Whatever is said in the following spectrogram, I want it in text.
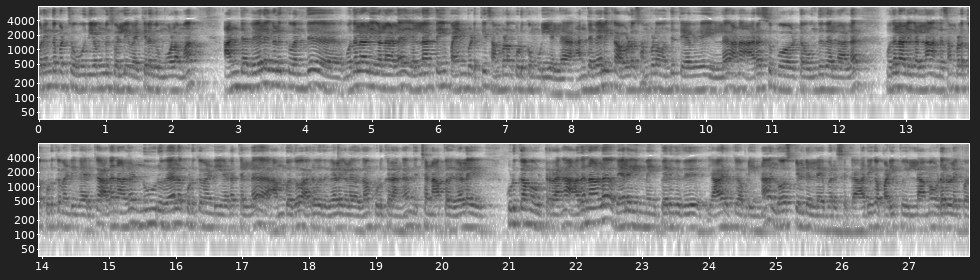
குறைந்தபட்ச ஊதியம்னு சொல்லி வைக்கிறது மூலமாக அந்த வேலைகளுக்கு வந்து முதலாளிகளால் எல்லாத்தையும் பயன்படுத்தி சம்பளம் கொடுக்க முடியல. அந்த வேலைக்கு அவ்வளோ சம்பளம் வந்து தேவையே இல்லை. ஆனால் அரசு போட்ட உந்துதலால் முதலாளிகள்லாம் அந்த சம்பளத்தை கொடுக்க வேண்டியதாக இருக்குது அதனால் நூறு வேலை கொடுக்க வேண்டிய இடத்துல ஐம்பதோ அறுபது வேலைகளை தான் கொடுக்குறாங்க. மிச்சம் நாற்பது வேலை கொடுக்காம விட்டுறாங்க. அதனால் வேலையின்மை பெருகுது. யாருக்கு அப்படின்னா லோ ஸ்கில்டு லேபர்ஸுக்கு அதிக படிப்பு இல்லாமல் உடல் உழைப்பை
